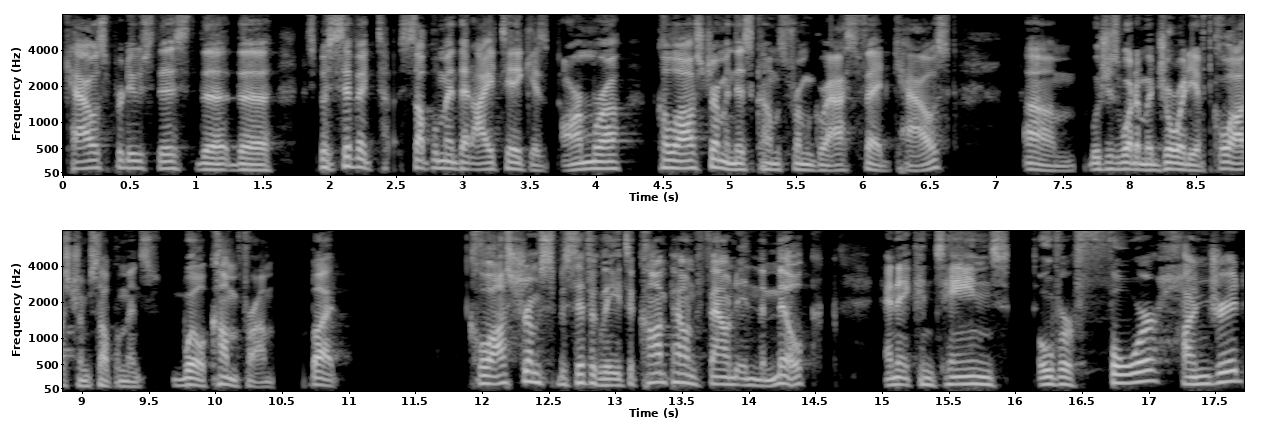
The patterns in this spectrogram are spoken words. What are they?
cows produce this. The the specific t- supplement that I take is Armra colostrum, and this comes from grass fed cows, um, which is what a majority of colostrum supplements will come from. But colostrum specifically, it's a compound found in the milk, and it contains over 400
